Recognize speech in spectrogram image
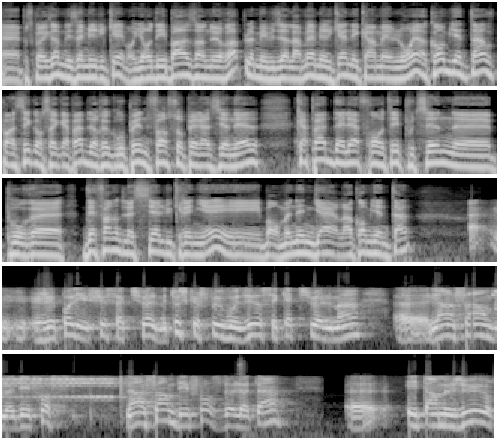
euh, parce que par exemple, les Américains, bon, ils ont des bases en Europe, là, mais vous dire l'armée américaine est quand même loin. En combien de temps vous pensez qu'on serait capable de regrouper une force opérationnelle capable d'aller affronter Poutine euh, pour défendre le ciel ukrainien et bon mener une guerre? Là, en combien de temps? Ah, j'ai pas les chiffres actuels, mais tout ce que je peux vous dire, c'est qu'actuellement, euh, l'ensemble des forces, l'ensemble des forces de l'OTAN euh, est en mesure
